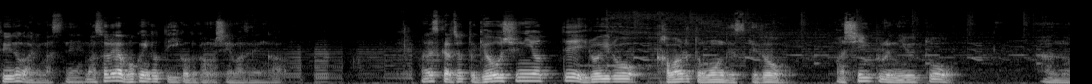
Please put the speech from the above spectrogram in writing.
というのがありますね。まあそれは僕にとっていいことかもしれませんが、まあ、ですからちょっと業種によっていろいろ変わると思うんですけど、まあ、シンプルに言うとあの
